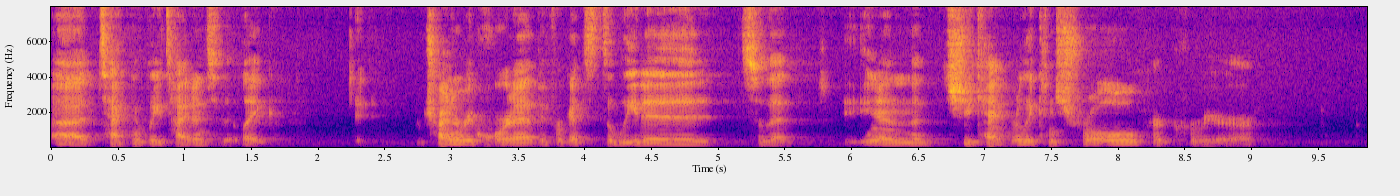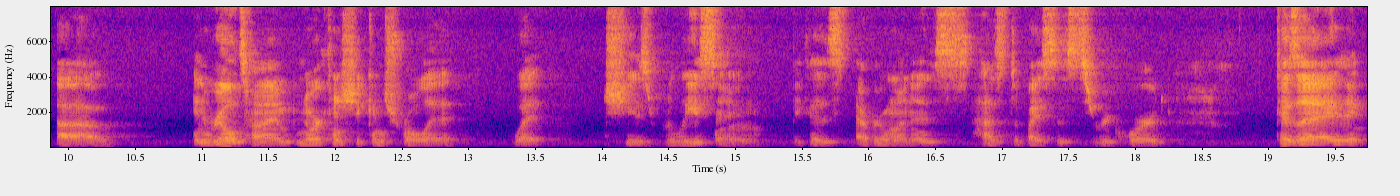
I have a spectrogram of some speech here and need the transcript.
uh, technically tied into the, like trying to record it before it gets deleted, so that you know and then she can't really control her career uh, in real time, nor can she control it what she's releasing because everyone is has devices to record. Because I think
